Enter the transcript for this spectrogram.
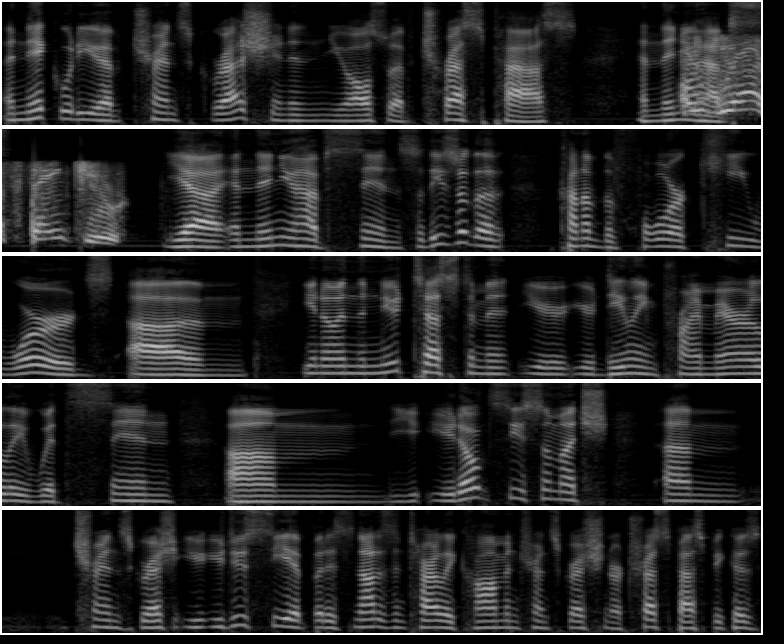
iniquity, you have transgression, and you also have trespass, and then you oh, have yes, thank you. Yeah, and then you have sin. So these are the kind of the four key words. Um, you know, in the New Testament, you're you're dealing primarily with sin. Um, you, you don't see so much um, transgression. You, you do see it, but it's not as entirely common transgression or trespass because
